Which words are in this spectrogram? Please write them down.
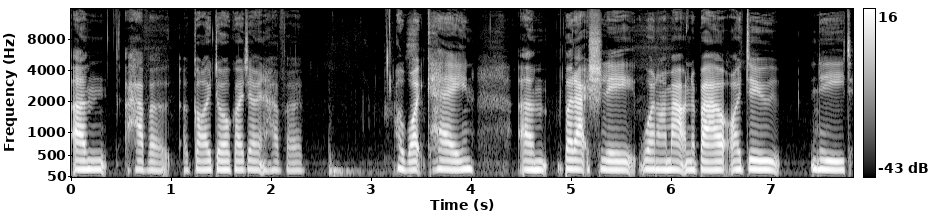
um, have a, a guide dog. I don't have a a white cane, um, but actually, when I'm out and about, I do need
